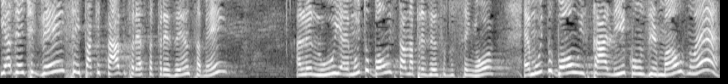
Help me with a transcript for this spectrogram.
E a gente vem ser impactado por essa presença, amém? Aleluia. É muito bom estar na presença do Senhor. É muito bom estar ali com os irmãos, não é?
